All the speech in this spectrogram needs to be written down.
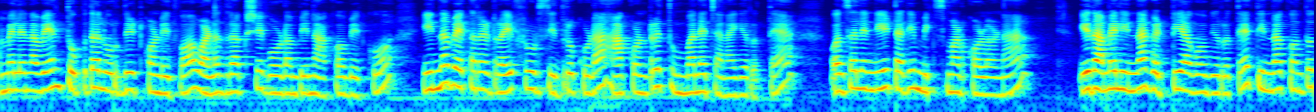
ಆಮೇಲೆ ನಾವೇನು ತುಪ್ಪದಲ್ಲಿ ಹುರಿದಿಟ್ಕೊಂಡಿದ್ವೋ ಒಣದ್ರಾಕ್ಷಿ, ಗೋಡಂಬಿನ ಹಾಕೋಬೇಕು. ಇನ್ನೂ ಬೇಕಾದ್ರೆ ಡ್ರೈ ಫ್ರೂಟ್ಸ್ ಇದ್ದರೂ ಕೂಡ ಹಾಕ್ಕೊಂಡ್ರೆ ತುಂಬಾ ಚೆನ್ನಾಗಿರುತ್ತೆ. ಒಂದ್ಸಲ ನೀಟಾಗಿ ಮಿಕ್ಸ್ ಮಾಡ್ಕೊಳ್ಳೋಣ. ಇದು ಆಮೇಲೆ ಇನ್ನೂ ಗಟ್ಟಿಯಾಗೋಗಿರುತ್ತೆ, ತಿನ್ನೋಕ್ಕಂತೂ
